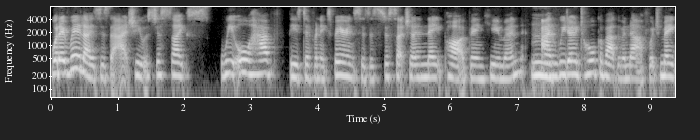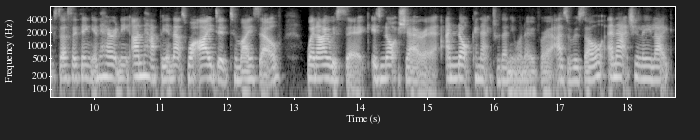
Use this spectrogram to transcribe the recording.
what I realized is that actually it was just like we all have these different experiences. It's just such an innate part of being human. Mm. And we don't talk about them enough, which makes us, I think, inherently unhappy. And that's what I did to myself when I was sick is not share it and not connect with anyone over it as a result. And actually, like,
